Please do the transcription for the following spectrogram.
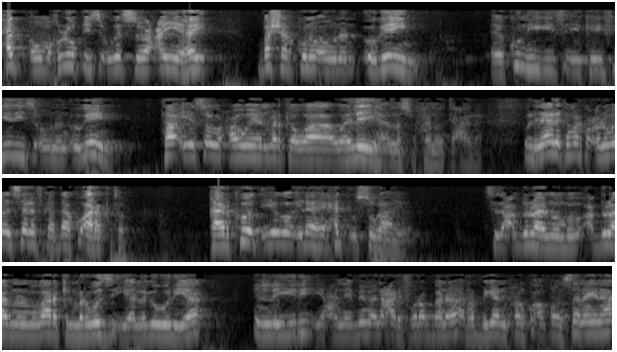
xad ou makhluuqiisa uga soocan yahay basharkuna ounan ogeyn kunhigiisa iyo kayfiyadiisa ounan ogeyn taa iyo isaga waxaa weeyaan marka waa waa leeyahay allah subxaana wa tacaala. Walidaalika marka culimmada selafka haddaa ku aragto qaarkood iyagoo ilaahay xad u sugaayo sida cabdullahi cabdullahi bn lmubaarak almarwasi ayaa laga wariyaa in la yidhi yani bima nacrifu rabbanaa rabbigeen maxaan ku aqoonsanaynaa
